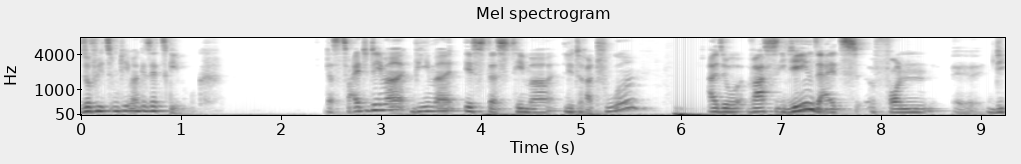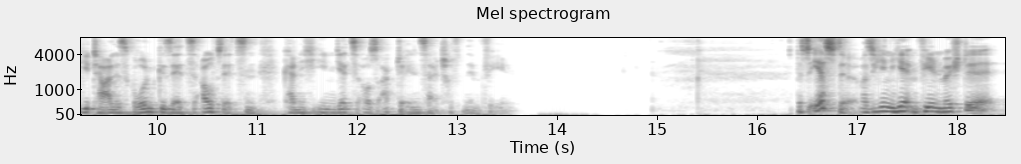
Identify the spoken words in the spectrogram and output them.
So viel zum Thema Gesetzgebung. Das zweite Thema, wie immer, ist das Thema Literatur. Also was jenseits von äh, digitales Grundgesetz aufsetzen, kann ich Ihnen jetzt aus aktuellen Zeitschriften empfehlen. Das erste, was ich Ihnen hier empfehlen möchte,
